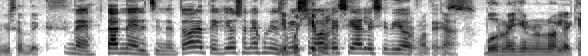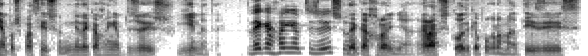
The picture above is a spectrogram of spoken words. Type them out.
Ναι. Και ποιο αντέξει. ναι, τα nerds είναι τώρα. Τελείωσαν, έχουν σβήσει εποχή όλες μας. οι άλλες ιδιότητες. Πραγματικά. Μπορούν να γίνουν όλοι αρκεί να προσπαθήσουν. Είναι 10 χρόνια από τη ζωή σου. Γίνεται. Δέκα χρόνια από τη ζωή σου; 10 χρόνια. Γράφεις κώδικα, προγραμματίζεις.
